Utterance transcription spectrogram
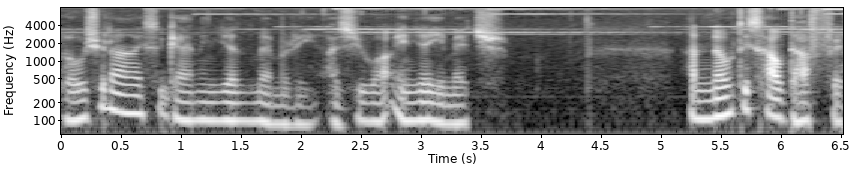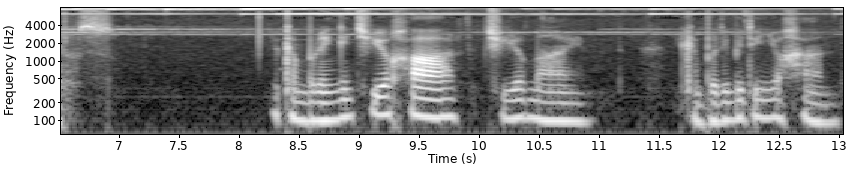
close your eyes again in your memory as you are in your image and notice how that feels. You can bring it to your heart, to your mind. You can put it between your hands.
